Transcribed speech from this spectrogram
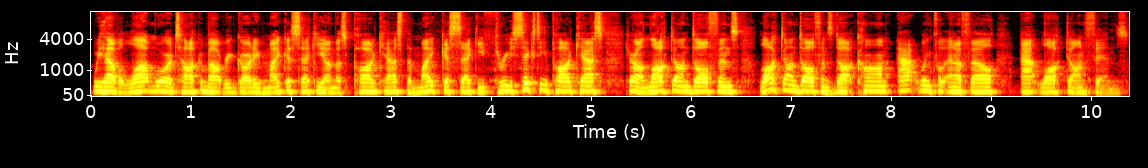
We have a lot more to talk about regarding Mike Gesicki on this podcast, the Mike Gesicki 360 podcast here on Locked On Dolphins, lockedondolphins.com, at Wingfield NFL, at Locked On Fins.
